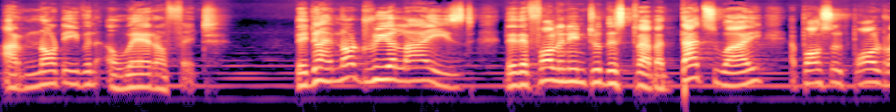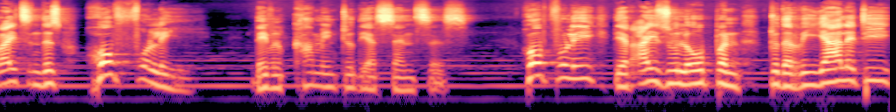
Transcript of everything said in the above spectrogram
are not even aware of it. They have not realized that they've fallen into this trap. And that's why Apostle Paul writes in this hopefully they will come into their senses. Hopefully, their eyes will open to the reality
